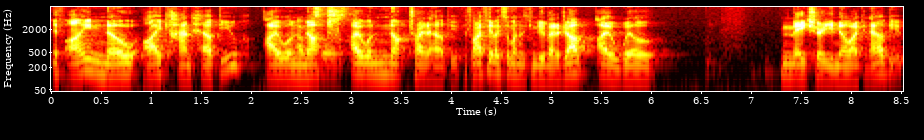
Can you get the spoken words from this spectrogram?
if I know I can't help you, I will not. Tr- I will not try to help you. If I feel like someone can do a better job, I will make sure you know I can help you.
